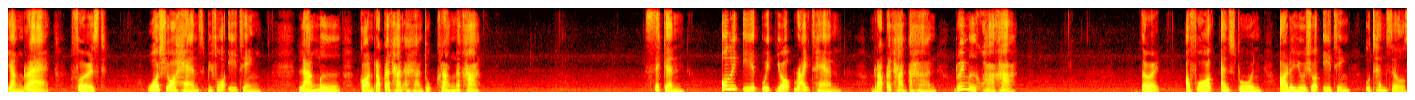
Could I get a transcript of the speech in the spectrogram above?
อย่างแรก first wash your hands before eating ล้างมือก่อนรับประทานอาหารทุกครั้งนะคะ Second only eat with your right hand รับประทานอาหารด้วยมือขวาค่ะ Third a fork and spoon are the usual eating utensils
